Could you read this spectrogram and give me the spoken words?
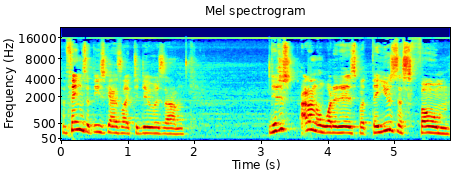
the things that these guys like to do is, um, they just, I don't know what it is, but they use this foam,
